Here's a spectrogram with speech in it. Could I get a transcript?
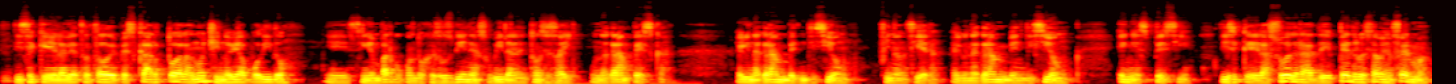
Dice que él había tratado de pescar toda la noche y no había podido. Eh, sin embargo, cuando Jesús viene a su vida, entonces hay una gran pesca, hay una gran bendición financiera, hay una gran bendición en especie. Dice que la suegra de Pedro estaba enferma.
